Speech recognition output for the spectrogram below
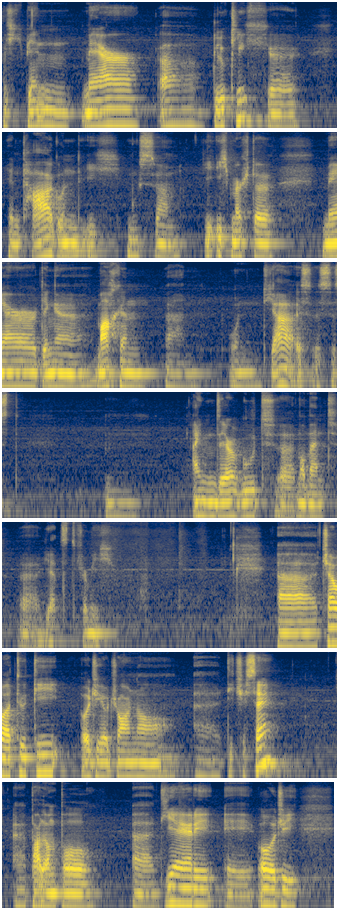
ich bin mehr äh, glücklich äh, jeden Tag und ich muss, ähm, ich möchte mehr Dinge machen ähm, und ja, es, es ist ähm, ein sehr guter äh, Moment äh, jetzt für mich. Uh, ciao a tutti, oggi è il giorno uh, 16, uh, parlo un po' uh, di ieri e oggi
